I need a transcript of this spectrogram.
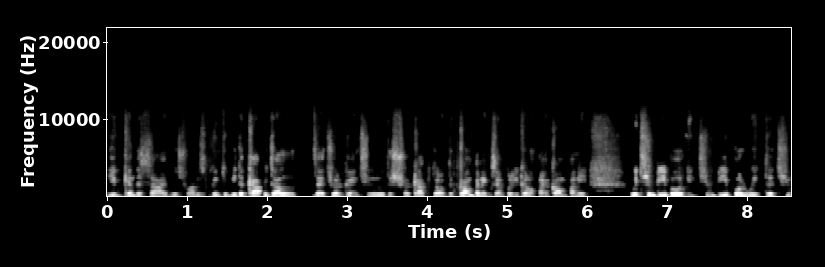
You can decide which one is going to be the capital that you are going to the share capital of the company. Example, you can open a company with two people, in two people with uh, two,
